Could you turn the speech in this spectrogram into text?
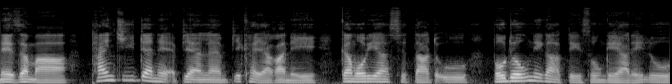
နေဆက်မှာထိုင်းကြီးတပ်နဲ့အပြန်အလှန်ပစ်ခတ်ရာကနေကမ္ဘောဒီးယားစစ်သားတအူဗုဒ္ဓဦးနေ့ကတေဆုံးခဲ့ရတယ်လို့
